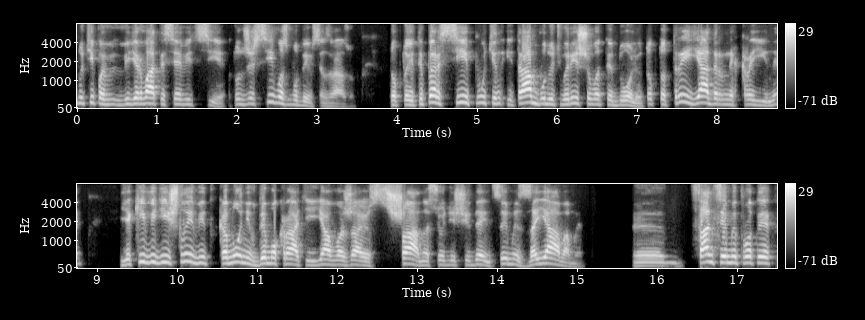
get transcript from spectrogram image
Ну, типа, відірватися від Сі. Тут же Сі возбудився зразу. Тобто, і тепер Сі, Путін і Трамп будуть вирішувати долю. Тобто, три ядерних країни, які відійшли від канонів демократії, я вважаю, США на сьогоднішній день цими заявами е, санкціями проти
